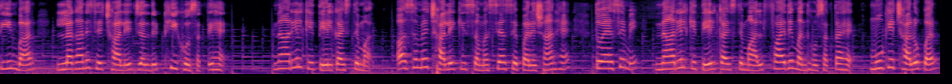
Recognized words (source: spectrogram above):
तीन बार लगाने से छाले जल्द ठीक हो सकते हैं। नारियल के तेल का इस्तेमाल। असमय छाले की समस्या से परेशान है तो ऐसे में नारियल के तेल का इस्तेमाल फ़ायदेमंद हो सकता है। मुँह के छालों पर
